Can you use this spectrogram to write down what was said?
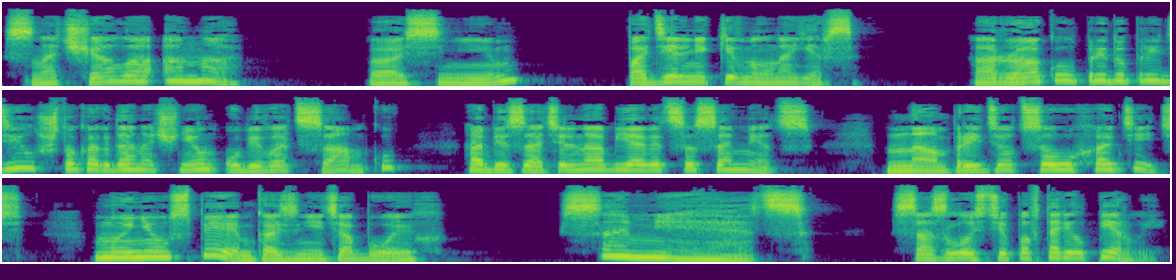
Сначала она». «А с ним?» — подельник кивнул на Ерса. «Оракул предупредил, что когда начнем убивать самку, обязательно объявится самец. Нам придется уходить» мы не успеем казнить обоих». «Самец», — со злостью повторил первый.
